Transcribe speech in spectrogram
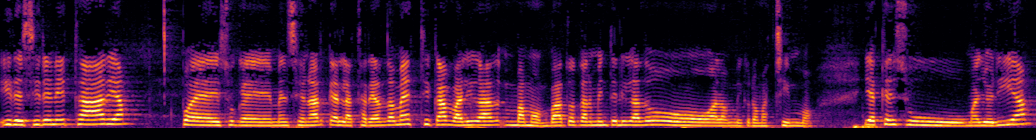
Y decir en esta área, pues eso que mencionar que en las tareas domésticas va ligado, vamos, va totalmente ligado a los micromachismos. Y es que en su mayoría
